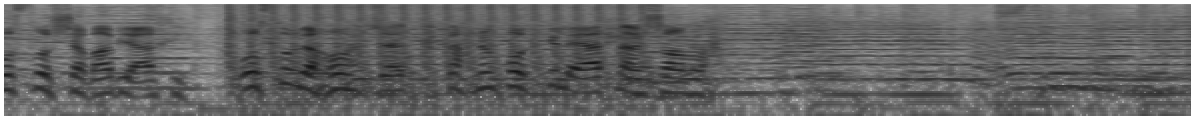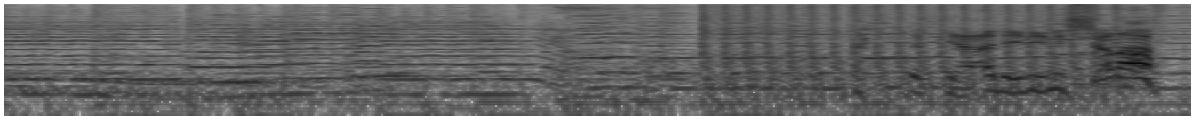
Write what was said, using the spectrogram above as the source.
وصلوا الشباب يا أخي. وصلوا لهون. جد. رح ننفذ كلياتنا إن شاء الله. لك يا قليلين الشرف.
